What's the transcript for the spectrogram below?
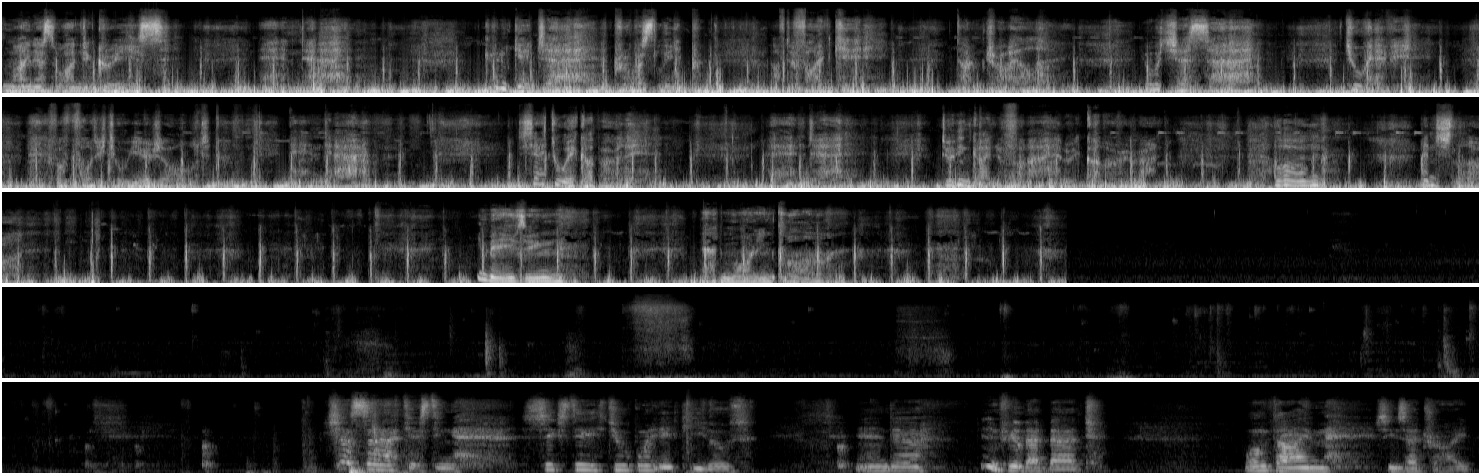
was minus one degrees and uh, couldn't get uh, proper sleep after 5k time trial. It was just uh, too heavy for 42 years old and uh, decided to wake up early and uh, doing kind of a recovery run long and slow. Amazing that morning call. Just uh, testing 62.8 kilos and uh, didn't feel that bad. Long time since I tried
